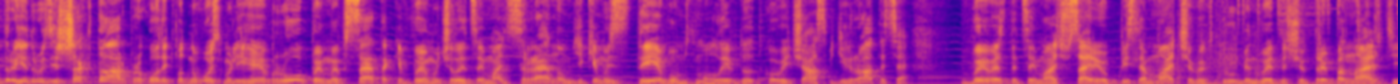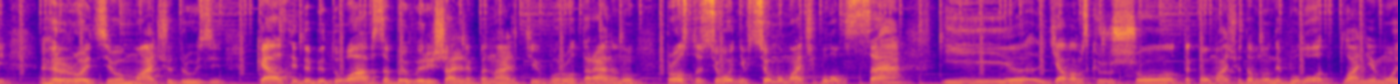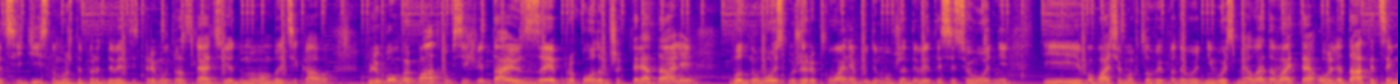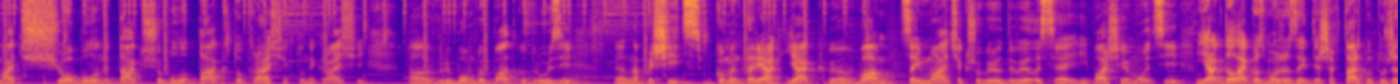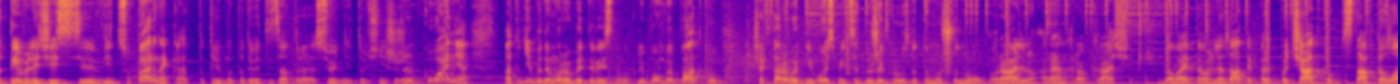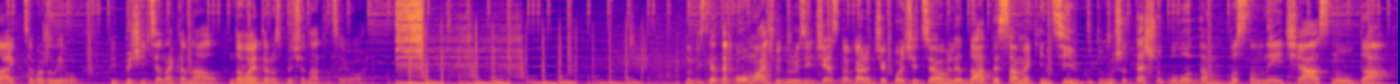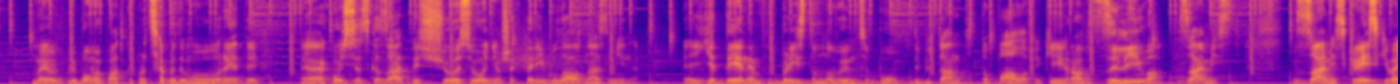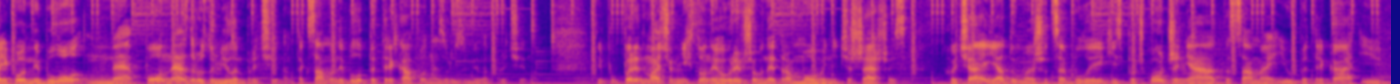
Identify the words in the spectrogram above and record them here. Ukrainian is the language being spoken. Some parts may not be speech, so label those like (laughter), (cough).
дорогі друзі! Шахтар проходить в 1-8 Ліги Європи. Ми все-таки вимучили цей матч з Реном, якимось дивом змогли в додатковий час відігратися, вивести цей матч в серію після матчевих. Трубін витащив три пенальті. Герой цього матчу, друзі. Келсі дебютував, забив вирішальне пенальті в ворота Рену. Ну просто сьогодні в цьому матчі було все. І е, я вам скажу, що такого матчу давно не було. В плані емоцій дійсно можете передивитись пряму трансляцію. Я думаю, вам буде цікаво. В будь-якому випадку всіх вітаю з проходом Шахтаря далі. В 1-8 жеребкування будемо вже дивитися сьогодні і побачимо, хто випаде в 1-8. Але давайте оглядати цей матч, що було не так, що було так, хто кращий, хто не кращий. А в будь-якому випадку, друзі, е, напишіть в коментарях, як е, вам цей матч, якщо ви його дивилися, і ваші емоції. Як далеко зможе зайти Шахтар, тут уже дивлячись від суперника. Потрібно подивитись завтра, сьогодні, точніше, жеребкування. А тоді будемо робити висновок. В будь-якому випадку, Шахтар в 1-8 це дуже круто, тому що ну реально Рен грав краще. Давайте оглядати перед початком. Ставте лайк, це важливо. Підпишіться на канал. Давайте розпочинати цей огляд. Ну, після такого матчу, друзі, чесно кажучи, хочеться оглядати саме кінцівку, тому що те, що було там в основний час, ну да, ми в будь-якому випадку про це будемо говорити. Е, хочеться сказати, що сьогодні в Шахтарі була одна зміна. Е, Єдиним футболістом новим це був дебютант Топалов, який грав зліва замість. Замість Крейськіва, якого не було не по незрозумілим причинам. Так само не було Петряка по незрозумілим причинам. Типу, перед матчем ніхто не говорив, що вони травмовані чи ще щось. Хоча я думаю, що це були якісь пошкодження, те саме і у Петряка, і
